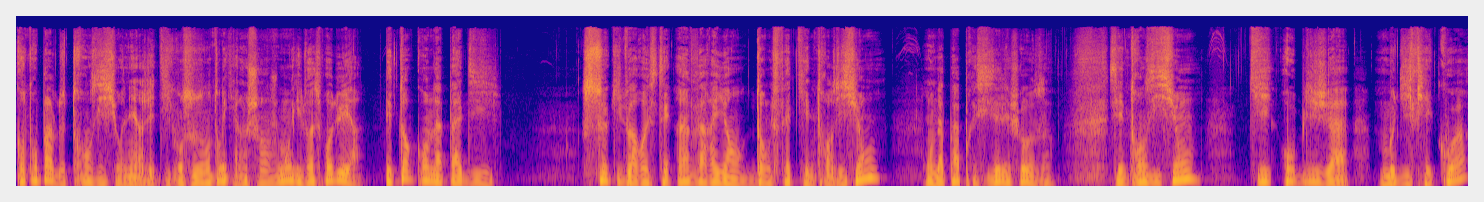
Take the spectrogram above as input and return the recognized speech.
Quand on parle de transition énergétique, on sous-entend qu'il y a un changement qui doit se produire. Et tant qu'on n'a pas dit ce qui doit rester invariant dans le fait qu'il y ait une transition, on n'a pas précisé les choses. C'est une transition qui oblige à modifier quoi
